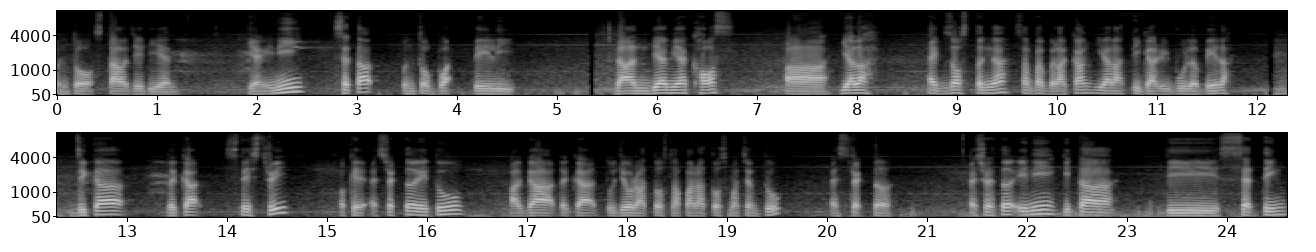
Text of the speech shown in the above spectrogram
untuk style JDM. Yang ini setup untuk buat daily dan dia punya cost uh, ialah exhaust tengah sampai belakang ialah 3000 lebih lah. Jika dekat stage 3 ok extractor itu agak dekat 700-800 macam tu extractor. Extractor ini kita di setting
